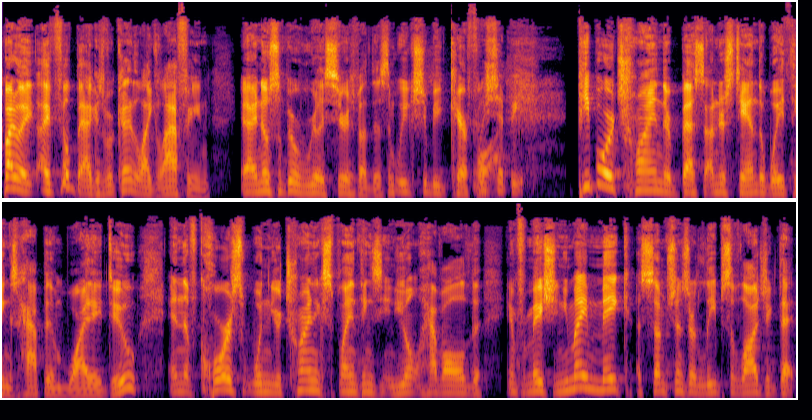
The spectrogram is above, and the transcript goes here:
By the way, I feel bad because we're kind of like laughing, and I know some people are really serious about this, and we should be careful. We should be. People are trying their best to understand the way things happen, why they do. And of course, when you're trying to explain things and you don't have all the information, you may make assumptions or leaps of logic that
